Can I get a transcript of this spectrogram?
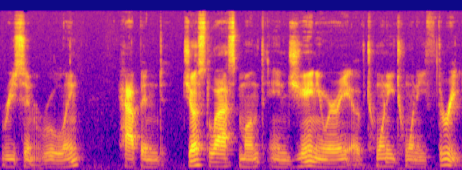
recent ruling happened just last month in January of 2023.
